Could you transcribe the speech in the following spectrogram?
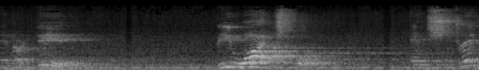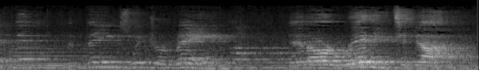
and are dead. Be watchful and strengthen the things which remain that are ready to die.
